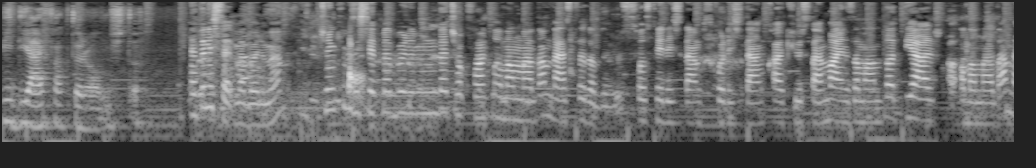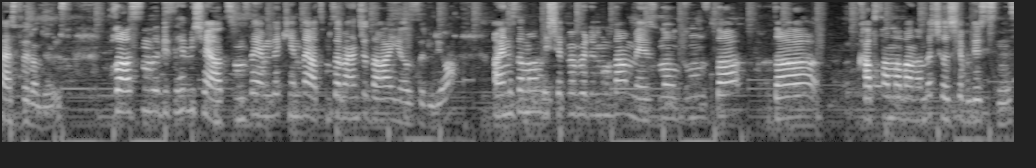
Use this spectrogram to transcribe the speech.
bir diğer faktör olmuştu. Neden işletme bölümü? Çünkü biz işletme bölümünde çok farklı alanlardan dersler alıyoruz. Sosyolojiden, psikolojiden, kalkülüsten ve aynı zamanda diğer alanlardan dersler alıyoruz. Bu da aslında bizi hem iş hayatımıza hem de kendi hayatımıza bence daha iyi hazırlıyor. Aynı zamanda işletme bölümünden mezun olduğumuzda daha kapsamlı alanlarda çalışabilirsiniz.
